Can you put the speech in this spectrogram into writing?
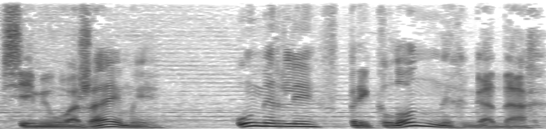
всеми уважаемые, умерли в преклонных годах.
